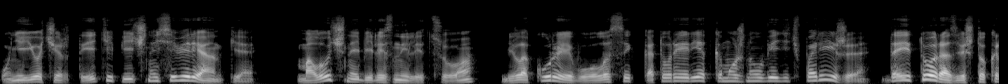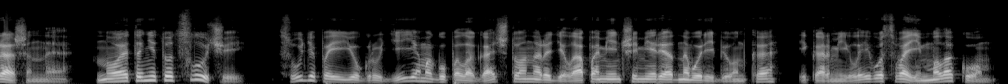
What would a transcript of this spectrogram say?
У нее черты типичной северянки. Молочной белизны лицо, белокурые волосы, которые редко можно увидеть в Париже, да и то разве что крашенное. Но это не тот случай. Судя по ее груди, я могу полагать, что она родила по меньшей мере одного ребенка и кормила его своим молоком.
